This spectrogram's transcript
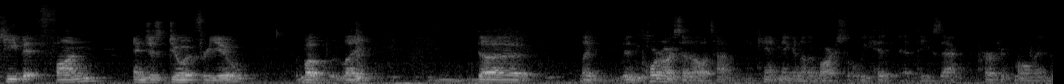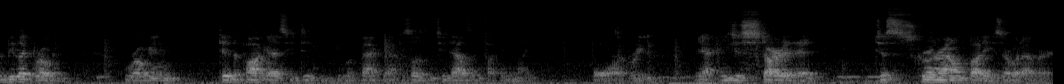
keep it fun and just do it for you. But like the like in Portnoy said all the time you can't make another barstool we hit at the exact perfect moment. It would be like Rogan. Rogan did the podcast he did look back the episodes in 2000 fucking like four. Three. yeah he just started it just screwing around with buddies or whatever.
